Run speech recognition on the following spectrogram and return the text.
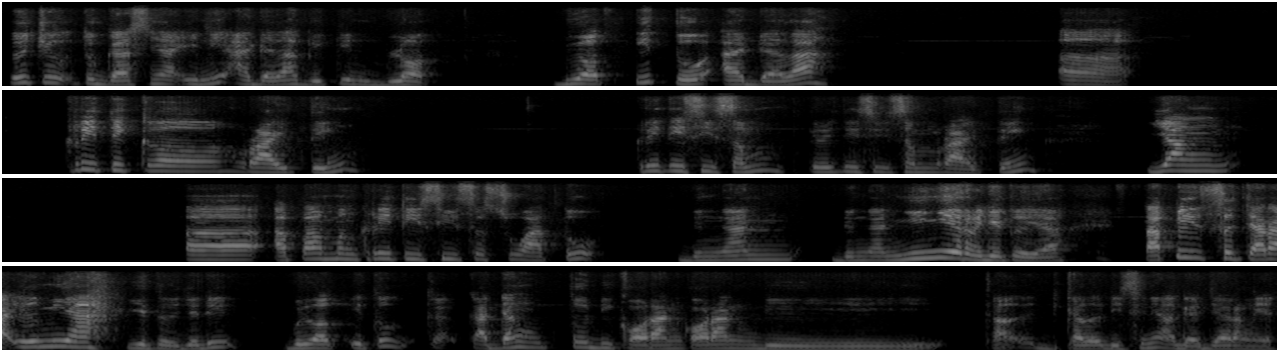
lucu tugasnya ini adalah bikin blot. Blot itu adalah uh, critical writing, criticism, criticism writing yang uh, apa mengkritisi sesuatu dengan dengan nyinyir gitu ya. Tapi secara ilmiah gitu. Jadi blog itu kadang tuh di koran-koran di kalau di sini agak jarang ya.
